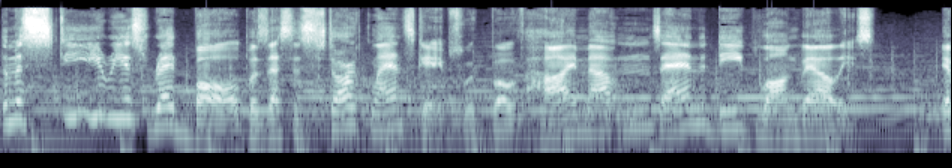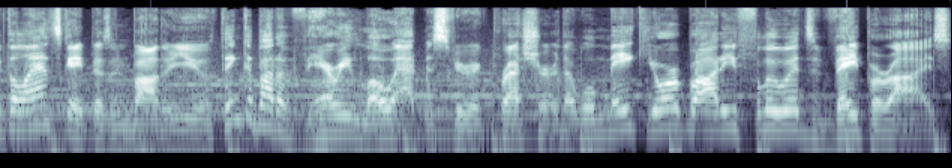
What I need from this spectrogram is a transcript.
The mysterious red ball possesses stark landscapes with both high mountains and the deep long valleys. If the landscape doesn't bother you, think about a very low atmospheric pressure that will make your body fluids vaporize.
